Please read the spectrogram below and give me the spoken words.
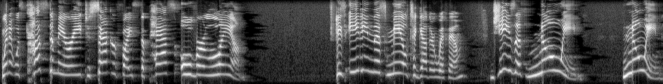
When it was customary to sacrifice the Passover lamb. He's eating this meal together with him. Jesus, knowing, knowing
